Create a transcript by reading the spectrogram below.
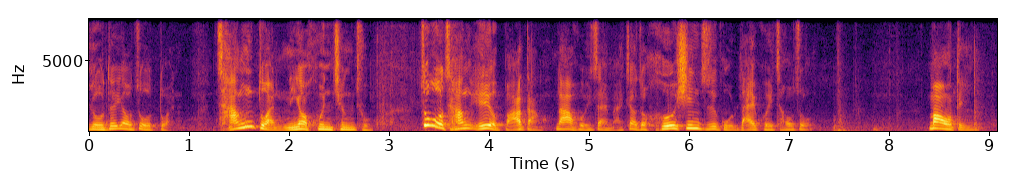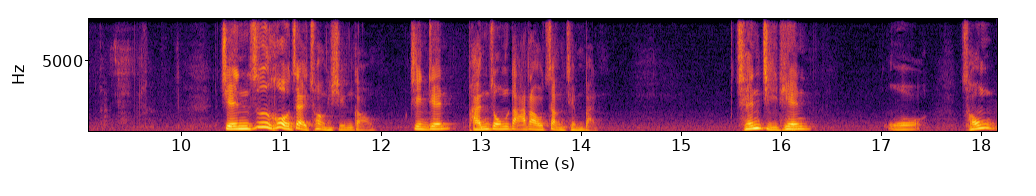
有的要做短，长短你要分清楚，做长也有拔档拉回再买，叫做核心指股来回操作。冒底减之后再创新高，今天盘中拉到涨停板。前几天我从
